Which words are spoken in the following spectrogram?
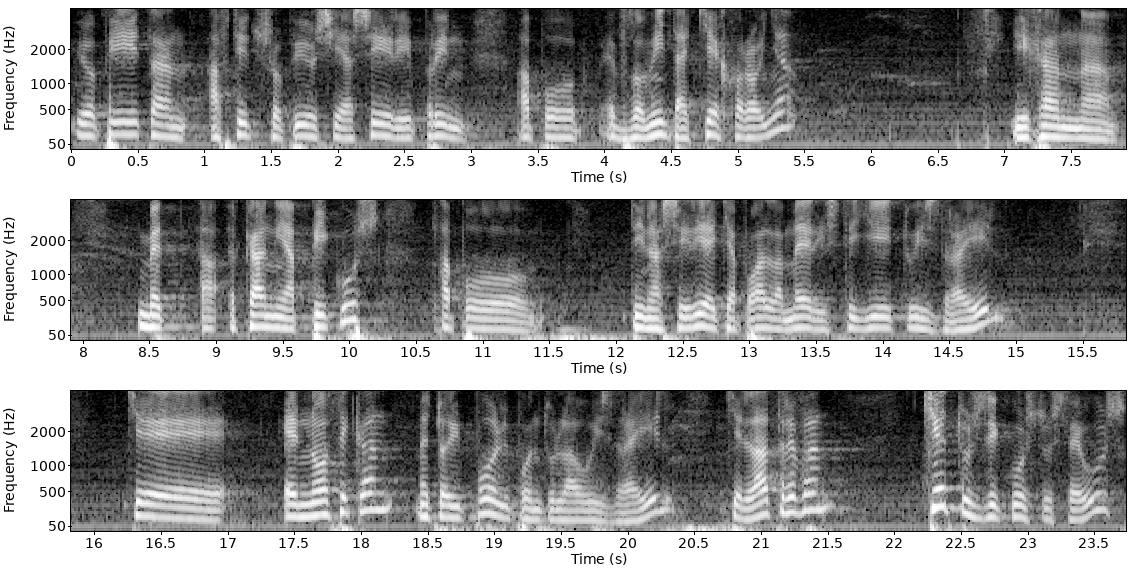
οι οποίοι ήταν αυτοί τους οποίους οι Ασσύριοι πριν από 70 και χρόνια είχαν με, κάνει απίκους από την Ασσυρία και από άλλα μέρη στη γη του Ισραήλ και ενώθηκαν με το υπόλοιπο του λαού Ισραήλ και λάτρευαν και τους δικούς τους θεούς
